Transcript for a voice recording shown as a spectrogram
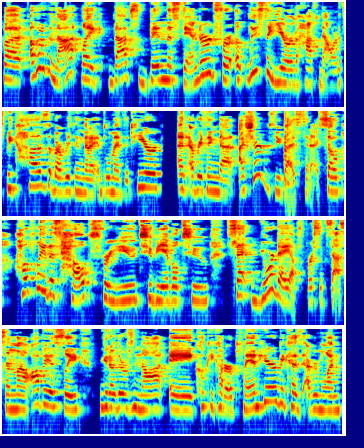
But other than that, like that's been the standard for at least a year and a half now. And it's because of everything that I implemented here and everything that I shared with you guys today. So hopefully this helps for you to be able to set your day up for success. And now obviously, you know, there's not a cookie cutter plan here because everyone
